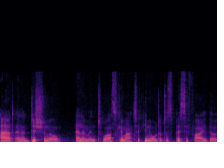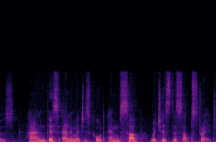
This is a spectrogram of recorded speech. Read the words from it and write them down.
add an additional element to our schematic in order to specify those. And this element is called M sub, which is the substrate.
